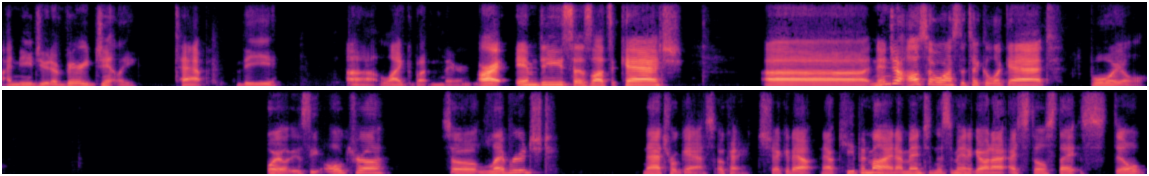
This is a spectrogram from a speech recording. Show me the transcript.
I need you to very gently tap the uh, like button there. All right, MD says lots of cash. Uh, Ninja also wants to take a look at BOIL. BOIL is the ultra, so leveraged natural gas. Okay, check it out. Now, keep in mind, I mentioned this a minute ago, and I, I still stay, still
